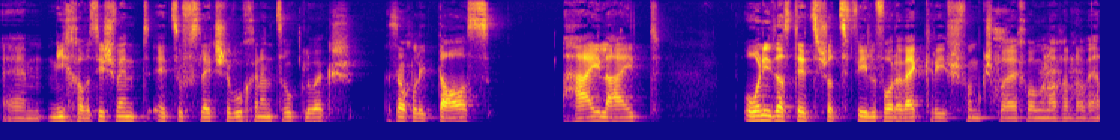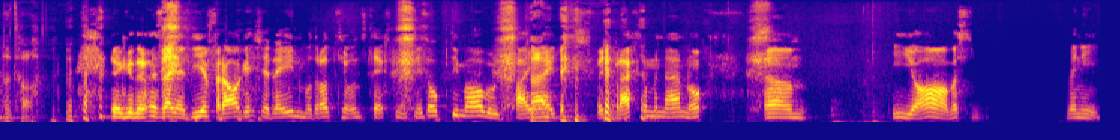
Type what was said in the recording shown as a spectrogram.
Ähm, Micha, was ist, wenn du jetzt auf das letzte Wochenende zurückschaust, so ein bisschen das Highlight, ohne dass du jetzt schon zu viel vorweg greifst vom Gespräch, das wir nachher noch werden haben. ja, ich würde sagen, diese Frage ist rein moderationstechnisch nicht optimal, weil das Highlight besprechen wir dann noch. Ähm, ja, was, wenn ich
